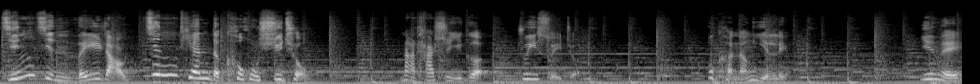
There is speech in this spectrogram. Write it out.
仅仅围绕今天的客户需求，那它是一个追随者，不可能引领。因为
